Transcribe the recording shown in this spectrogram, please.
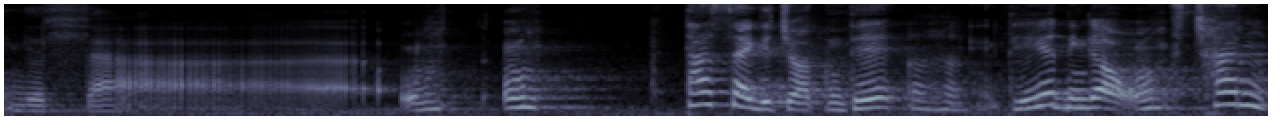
ингээл унтаасаа гэж бодно тий. Тэгээд ингээ унтчаар нь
